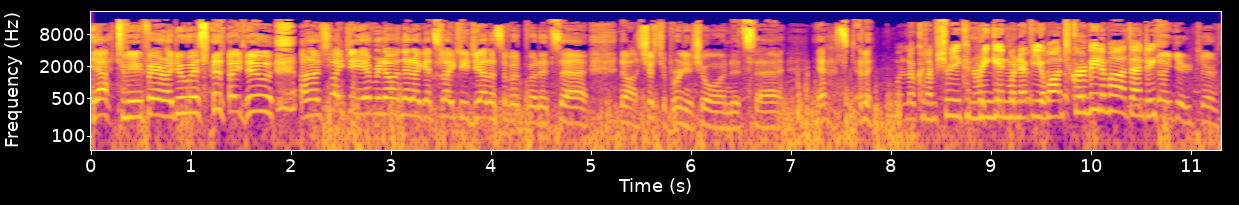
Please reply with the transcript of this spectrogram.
yeah, to be fair, I do miss it. I do, and I'm slightly every now and then I get slightly jealous of it. But it's uh, no, it's just a brilliant show, and it's uh, yeah, it's telling. Well, look, I'm sure you can ring in whenever you want. Gurmila Mad, Andy. Thank you. Cheers.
